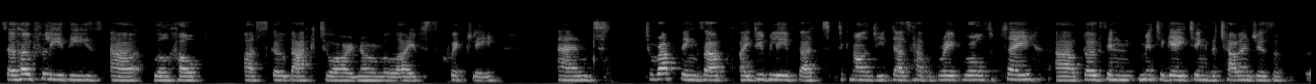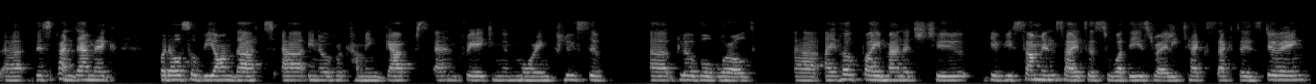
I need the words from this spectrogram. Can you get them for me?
So hopefully these will help us go back to our normal lives quickly. And to wrap things up, I do believe that technology does have a great role to play, uh, both in mitigating the challenges of uh, this pandemic, but also beyond that uh, in overcoming gaps and creating a more inclusive uh, global world. Uh, I hope I managed to give you some insights as to what the Israeli tech sector is doing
